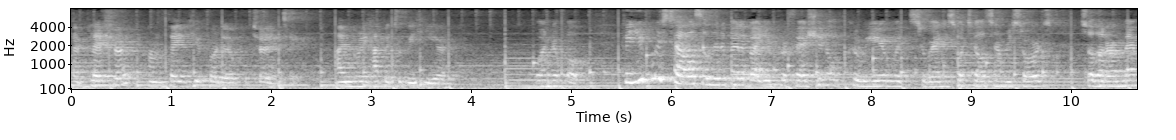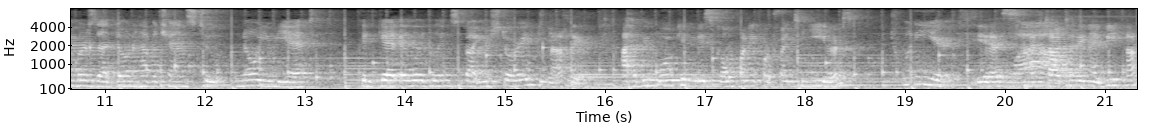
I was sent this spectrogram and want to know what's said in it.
My pleasure, and thank you for the opportunity. I'm very happy to be here. Wonderful. Can you please tell us a little bit about your professional career with Sirenis Hotels and Resorts so that our members that don't have a chance to know you yet could get a little glimpse about your story? Gladly. I have been working in this company for 20 years. 20 years. Yes, Wow. I started in Ibiza.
